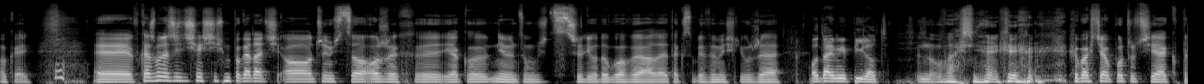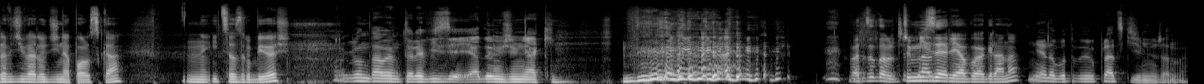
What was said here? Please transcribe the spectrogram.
Okej. E, W każdym razie dzisiaj chcieliśmy pogadać o czymś, co Orzech y, jako, nie wiem co mu strzeliło do głowy, ale tak sobie wymyślił, że Podaj mi pilot. no właśnie, chyba chciał poczuć się jak prawdziwa rodzina polska. Mm, I co zrobiłeś? Oglądałem telewizję, jadłem ziemniaki. Bardzo dobrze. Czy Czy mizeria była grana? Nie, no bo to były placki ziemniaczane.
